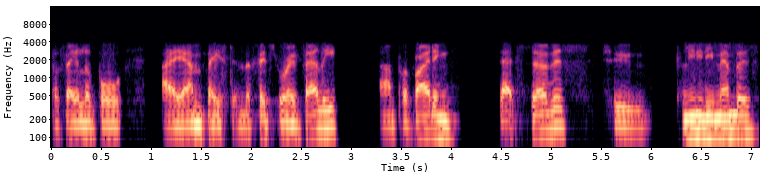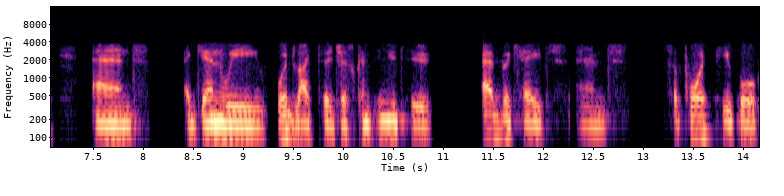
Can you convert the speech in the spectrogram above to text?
available. I am based in the Fitzroy Valley, um, providing that service to community members. And again, we would like to just continue to advocate and support people,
